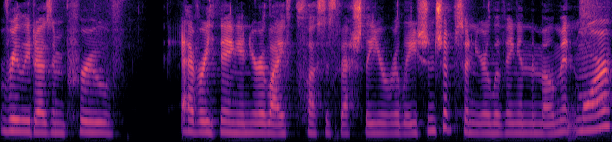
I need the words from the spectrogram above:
really does improve everything in your life, plus especially your relationships when you're living in the moment more.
